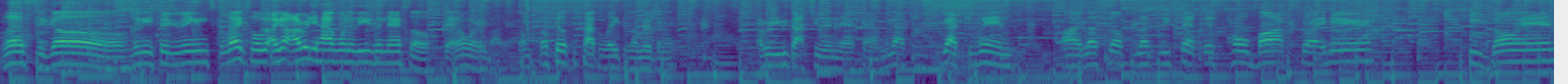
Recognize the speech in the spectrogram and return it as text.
Let's go. Mini figurines collect. So I, got, I already have one of these in there, so yeah, don't worry about it. Don't, don't feel some type of way because I'm ripping it. I already got you in there, fam. We got you. We got you in. All right, let's go. Let's reset this whole box right here. Keep going.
